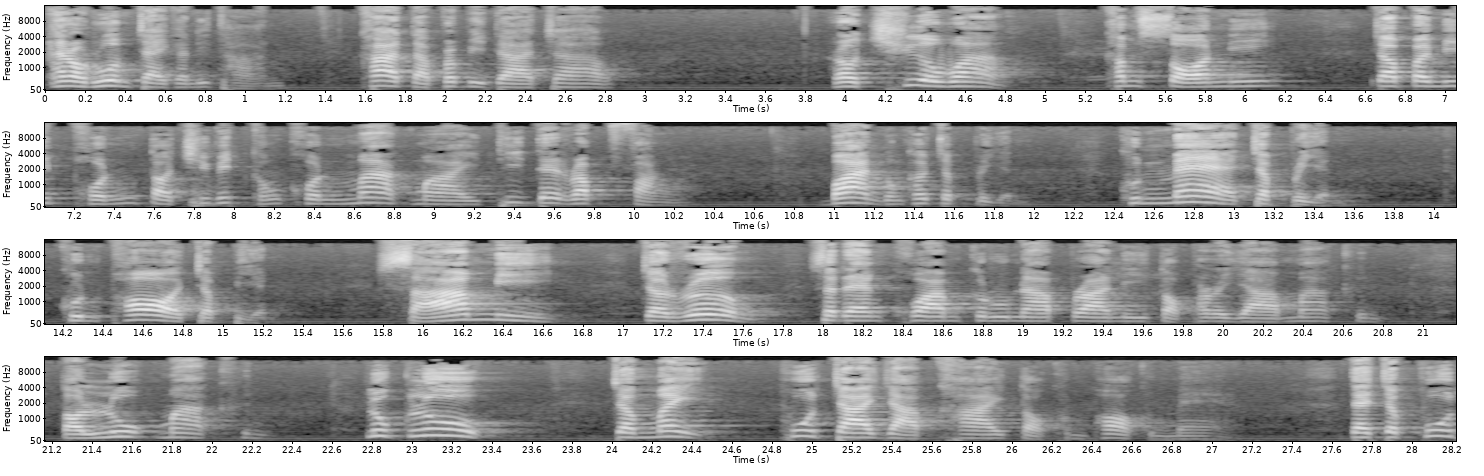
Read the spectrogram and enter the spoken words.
ให้เราร่วมใจกันทิฐานข้าแต่พระบิดาเจ้า เราเชื่อว่าคำสอนนี้จะไปมีผลต่อชีวิตของคนมากมายที่ได้รับฟัง บ้านของเขาจะเปลี่ยน คุณแม่จะเปลี่ยน คุณพ่อจะเปลี่ยน สามีจะเริ่มแสดงความกรุณาปราณีต่อภรรยามากขึ้น ต่อลูกมากขึ้น ลูกๆจะไม่พูดจาหยาบคายต่อคุณพ่อคุณแม่ แต่จะพูด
